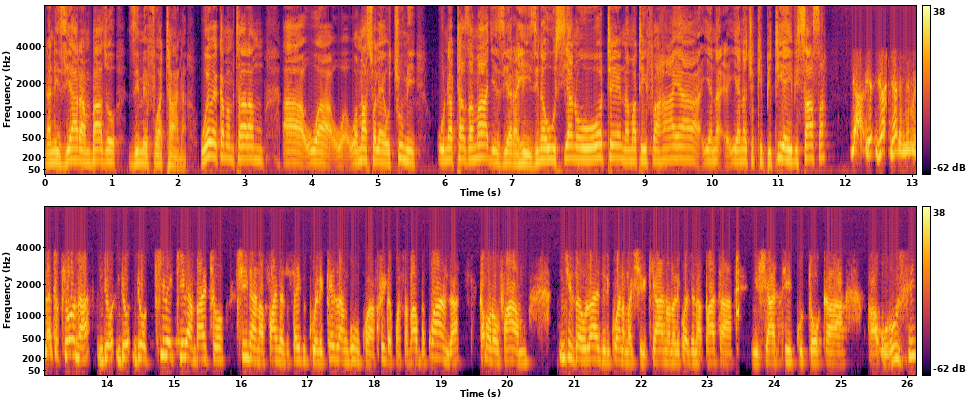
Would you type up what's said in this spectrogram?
na ni ziara ambazo zimefuatana. Wewe kama mtaalamu uh, wa, wa, wa maswala ya uchumi unatazamaje ziara hii? Zina uhusiano wowote na mataifa haya yanachokipitia yana hivi sasa? ya, ya, ya, yani mimi nachokiona ndio, ndio, ndio kile kile ambacho China anafanya sasa hivi kuelekeza nguvu kwa Afrika, kwa sababu kwanza, kama unavyofahamu, nchi za Ulaya zilikuwa na mashirikiano na zilikuwa zinapata nishati kutoka uh, Urusi,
